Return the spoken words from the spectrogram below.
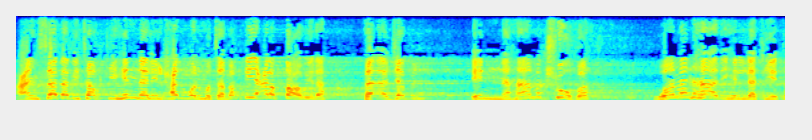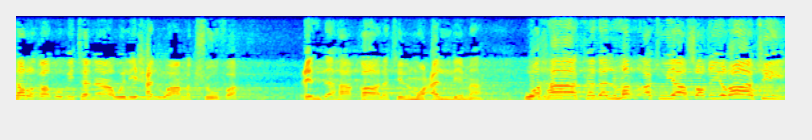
عن سبب تركهن للحلوى المتبقية على الطاولة فأجبن إنها مكشوفة ومن هذه التي ترغب بتناول حلوى مكشوفة؟ عندها قالت المعلمة وهكذا المرأة يا صغيراتي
